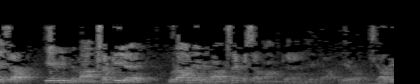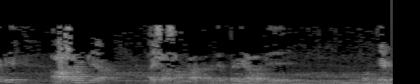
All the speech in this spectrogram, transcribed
ऐसा, ये भी मीमांसकी है, पुराने मीमांसा कैसा मानते हैं एवं शादी आसन किया ऐसा शंका करके परिहरती। तो एक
